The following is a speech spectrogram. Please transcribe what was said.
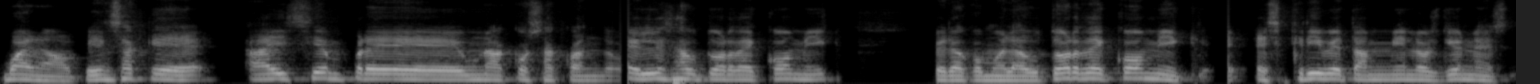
Bueno, piensa que hay siempre una cosa cuando él es autor de cómic, pero como el autor de cómic escribe también los guiones,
